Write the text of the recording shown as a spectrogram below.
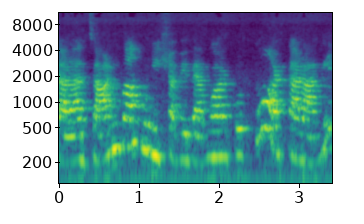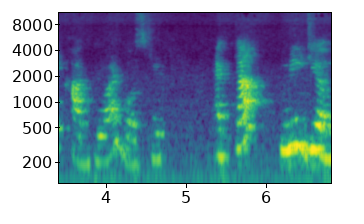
তারা যানবাহন হিসাবে ব্যবহার করত, আর তার আগে খাদ্য আর বস্ত্রের একটা মিডিয়াম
